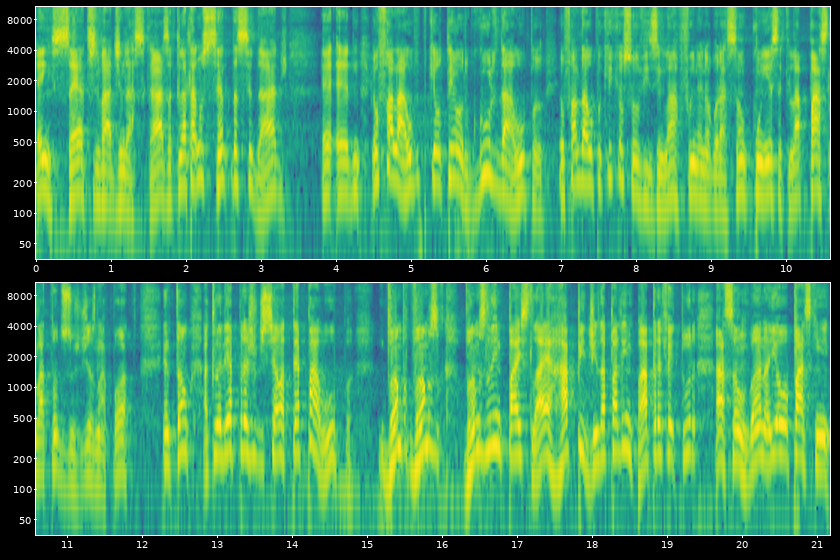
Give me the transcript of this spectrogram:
é insetos invadindo as casas, aquilo lá está no centro da cidade. É, é, eu falo a UPA porque eu tenho orgulho da UPA. Eu falo da UPA aqui que eu sou vizinho lá, fui na inauguração, conheço aquilo lá, passo lá todos os dias na porta. Então, aquilo ali é prejudicial até para a UPA. Vamos, vamos, vamos limpar isso lá, é rapidinho, dá para limpar. A prefeitura, a ação urbana, e o Pasquim,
